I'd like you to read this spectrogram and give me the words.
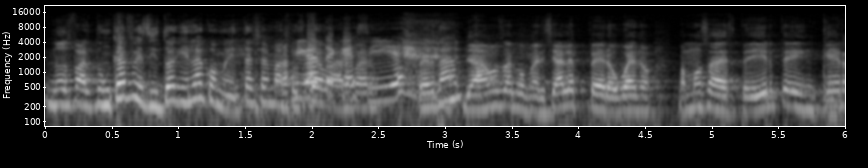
nos faltó un cafecito aquí en la comenta, chamacos. qué Fíjate que bárbaro, sí, ¿eh? ¿Verdad? Ya vamos a comerciales, pero bueno, vamos a despedirte. ¿En qué Muchas redes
